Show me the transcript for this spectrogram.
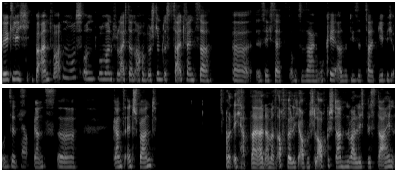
wirklich beantworten muss und wo man vielleicht dann auch ein bestimmtes Zeitfenster äh, sich setzt, um zu sagen, okay, also diese Zeit gebe ich uns jetzt ja. ganz, äh, ganz entspannt. Und ich habe da ja damals auch völlig auf dem Schlauch gestanden, weil ich bis dahin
